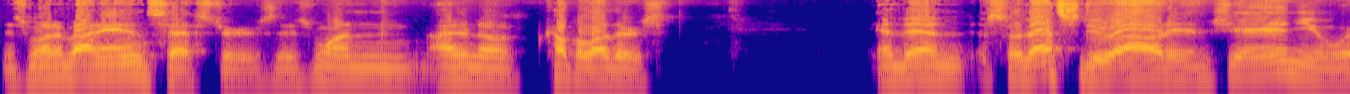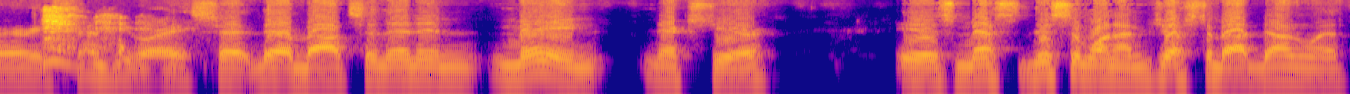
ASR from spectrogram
There's one about ancestors. There's one, I don't know, a couple others. And then, so that's due out in January, February, so thereabouts. And then in May next year is mess. This is the one I'm just about done with.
